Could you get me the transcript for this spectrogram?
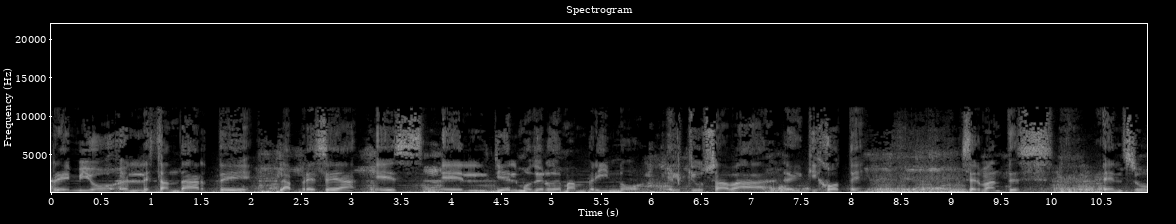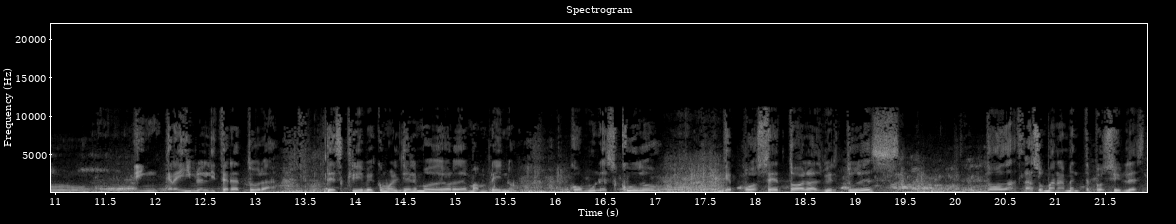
premio, el estandarte, la presea es el yelmo de oro de Mambrino, el que usaba el Quijote. Cervantes, en su increíble literatura, describe como el yelmo de oro de Mambrino como un escudo que posee todas las virtudes, todas las humanamente posibles,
